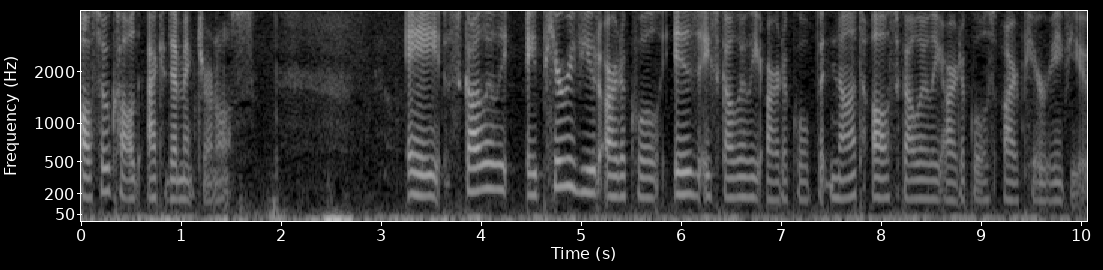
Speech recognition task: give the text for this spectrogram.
also called academic journals. A scholarly a peer-reviewed article is a scholarly article, but not all scholarly articles are peer-reviewed.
